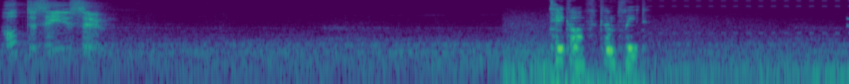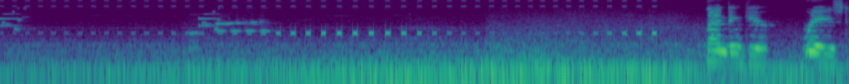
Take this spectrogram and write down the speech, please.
Hope to see you soon. Takeoff complete. Landing gear raised.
